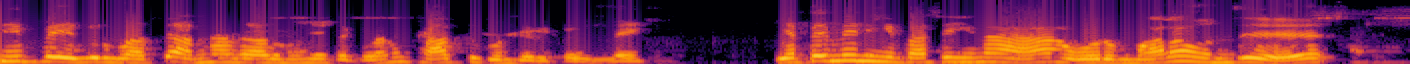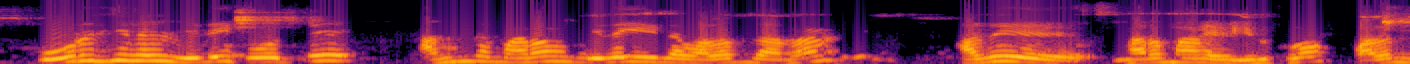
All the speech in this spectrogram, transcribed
தீர்ப்பை எதிர்பார்த்து அண்ணா திராவிட முன்னேற்ற கழகம் காத்து கொண்டிருக்கவில்லை. எப்பயுமே நீங்க பாத்தீங்கன்னா ஒரு மரம் வந்து ஒரிஜினல் விதை போட்டு அந்த மரம் விதையில வளர்ந்தாதான் அது மரமாக இருக்கும் பலன்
